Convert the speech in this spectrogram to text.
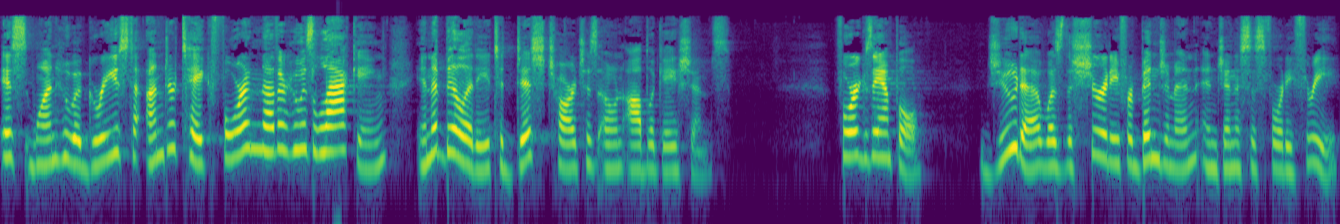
is one who agrees to undertake for another who is lacking in ability to discharge his own obligations. For example, Judah was the surety for Benjamin in Genesis 43.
